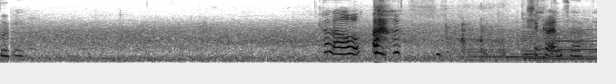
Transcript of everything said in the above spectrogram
Cudnie. Hello! się kręcę.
